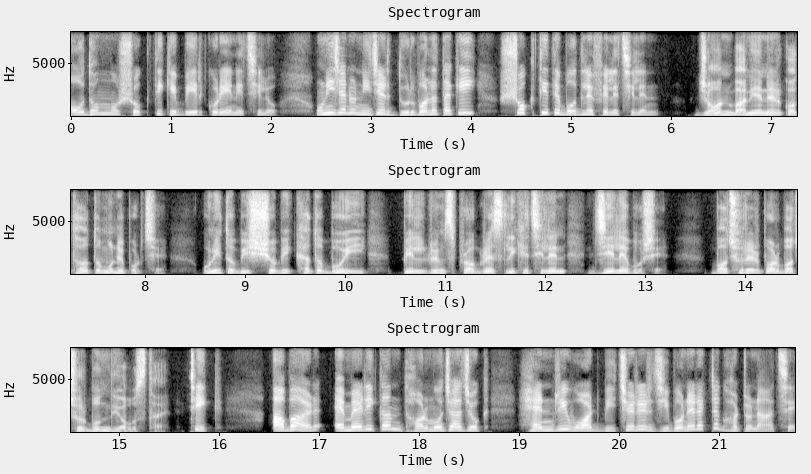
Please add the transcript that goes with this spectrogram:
অদম্য শক্তিকে বের করে এনেছিল। উনি যেন নিজের দুর্বলতাকেই শক্তিতে বদলে ফেলেছিলেন। জন বানিয়ানের কথাও তো মনে পড়ছে। উনি তো বিশ্ববিখ্যাত বই পিলগ্রিমস প্রগ্রেস লিখেছিলেন জেলে বসে বছরের পর বছর বন্দি অবস্থায়। ঠিক আবার আমেরিকান ধর্মযাজক হেনরি ওয়ার্ড বিচারের জীবনের একটা ঘটনা আছে।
